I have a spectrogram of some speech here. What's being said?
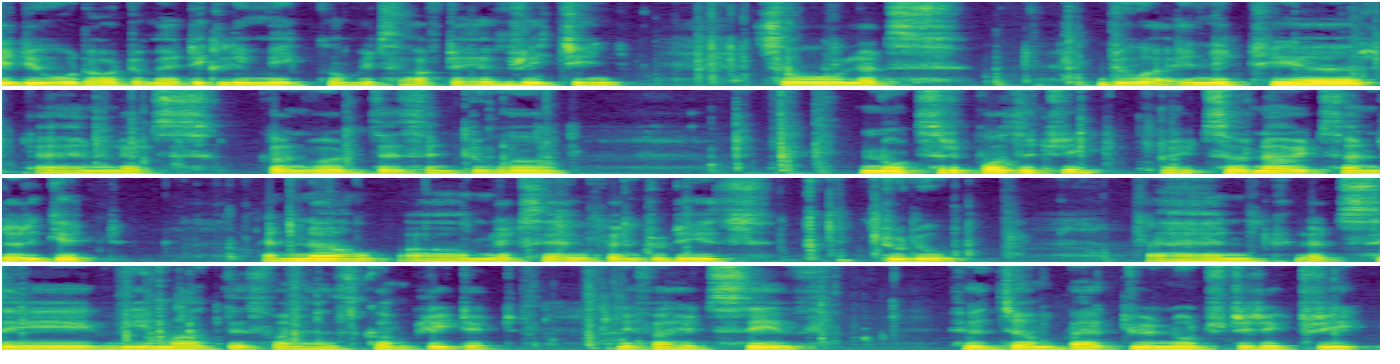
tdo would automatically make commits after every change. So let's do a init here and let's convert this into a notes repository right? So now it's under git and now um, let's say I open today's to do and let's say we mark this one as completed. And if I hit save if you jump back to your notes directory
